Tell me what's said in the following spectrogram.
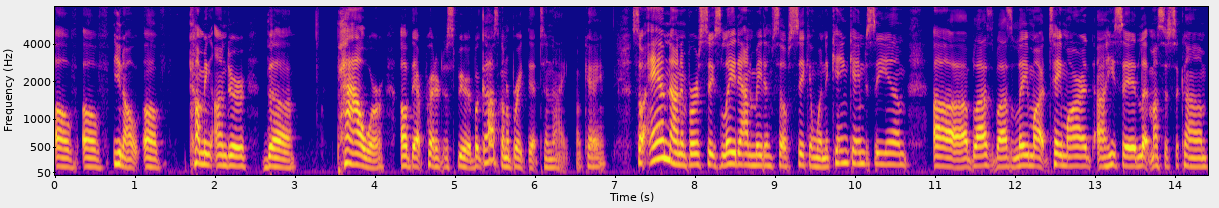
of of you know of coming under the power of that predator spirit. But God's going to break that tonight, okay? So Amnon in verse 6 lay down and made himself sick. And when the king came to see him, uh, blah, blah, blah, Tamar, uh, he said, let my sister come,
